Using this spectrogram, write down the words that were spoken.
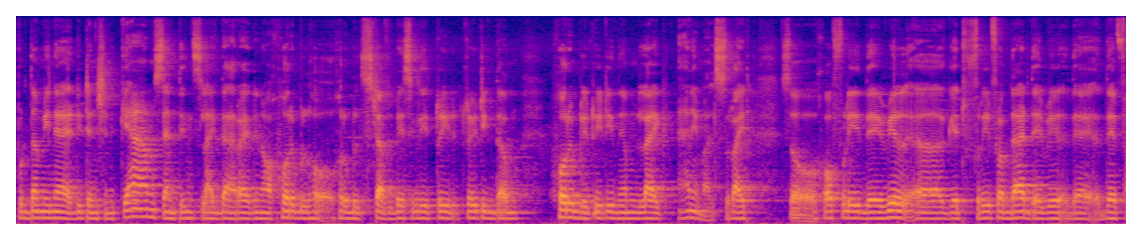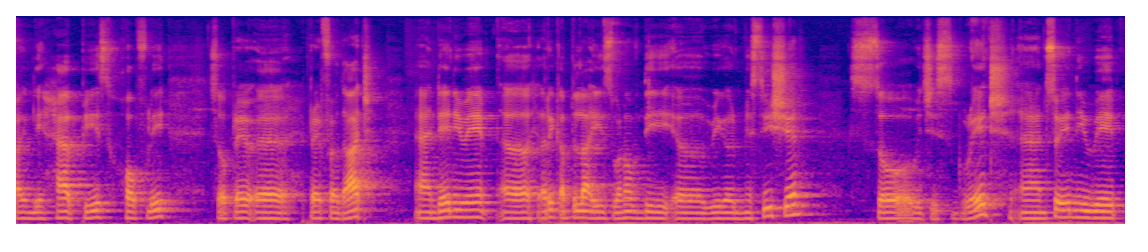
put them in a detention camps and things like that right you know horrible horrible stuff basically treat, treating them horribly treating them like animals right? So hopefully they will uh, get free from that. They will they, they finally have peace hopefully. So pray uh, pray for that. And anyway uh, Eric Abdulla is one of the uh, Uyghur musician so which is great. And so anyway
